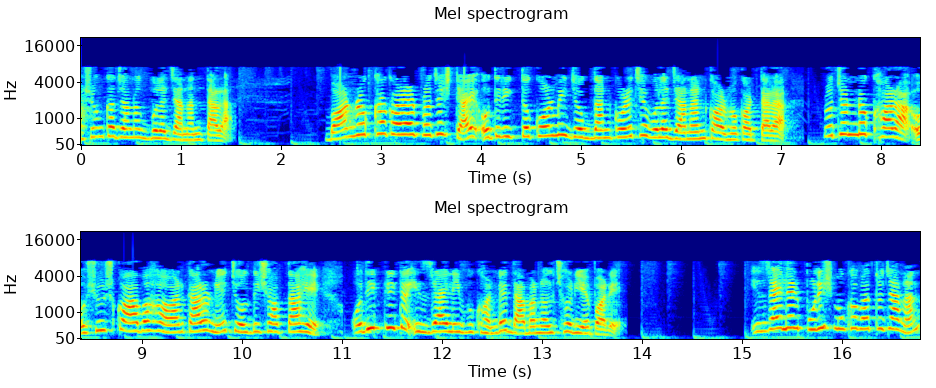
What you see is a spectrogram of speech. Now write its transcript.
আশঙ্কাজনক বলে জানান তারা। বন রক্ষা করার প্রচেষ্টায় অতিরিক্ত কর্মী যোগদান করেছে বলে জানান কর্মকর্তারা। প্রচণ্ড খরা ও শুষ্ক আবহাওয়ার কারণে চলতি সপ্তাহে অধিকৃত ইসরায়েলি ভূখণ্ডে দাবানল ছড়িয়ে পড়ে। ইসরায়েলের পুলিশ মুখপাত্র জানান,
